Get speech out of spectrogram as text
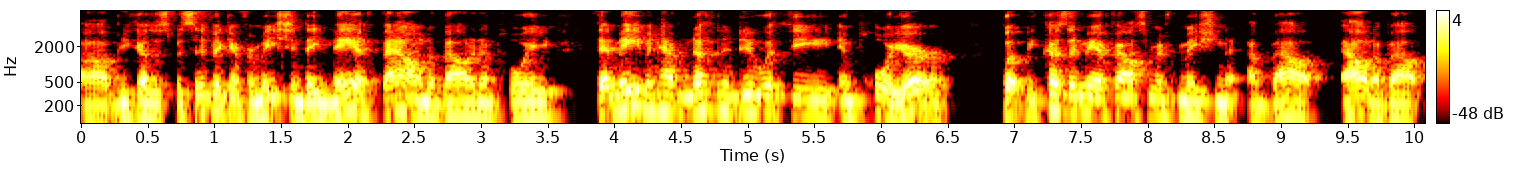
uh, because of specific information they may have found about an employee that may even have nothing to do with the employer, but because they may have found some information about out about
